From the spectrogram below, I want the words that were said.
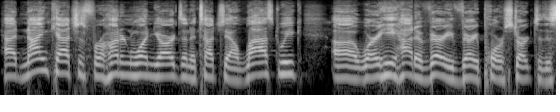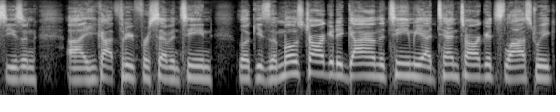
had nine catches for 101 yards and a touchdown last week, uh, where he had a very, very poor start to the season. Uh, he got three for 17. Look, he's the most targeted guy on the team. He had 10 targets last week.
